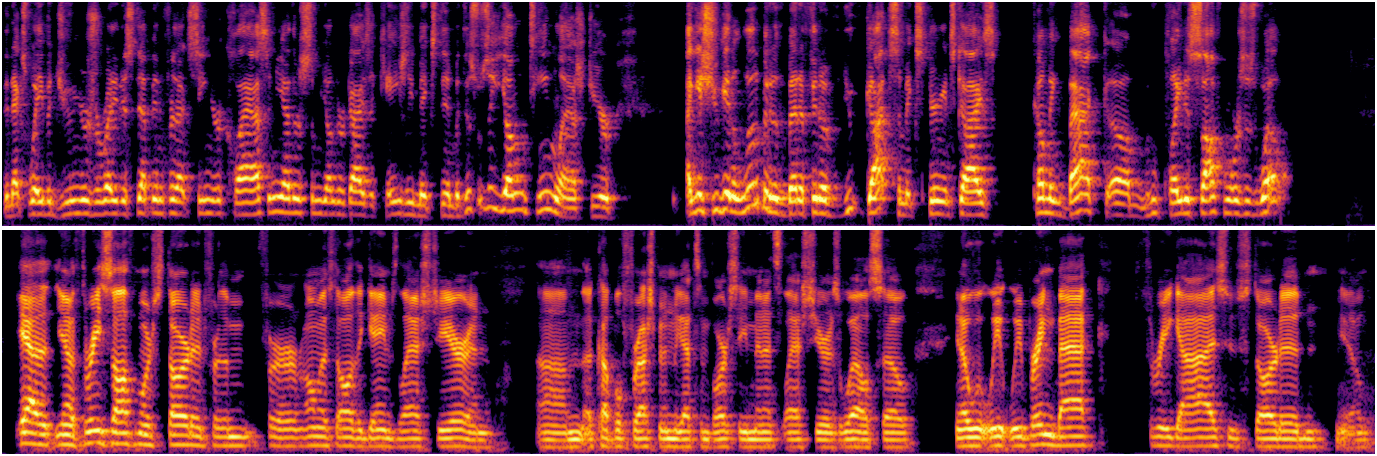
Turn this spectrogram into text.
the next wave of juniors are ready to step in for that senior class. And yeah, there's some younger guys occasionally mixed in, but this was a young team last year. I guess you get a little bit of the benefit of you've got some experienced guys coming back um, who played as sophomores as well. Yeah, you know, three sophomores started for them for almost all the games last year, and um, a couple freshmen got some varsity minutes last year as well. So, you know, we we bring back three guys who started, you know,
